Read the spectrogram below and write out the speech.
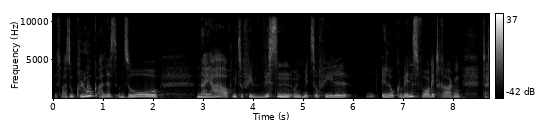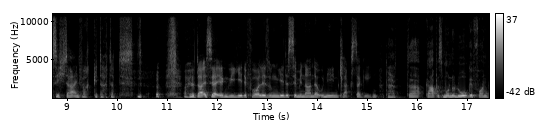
das war so klug alles und so, naja, auch mit so viel Wissen und mit so viel Eloquenz vorgetragen, dass ich da einfach gedacht habe, also da ist ja irgendwie jede Vorlesung, jedes Seminar an der Uni ein Klacks dagegen. Da, da gab es Monologe von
